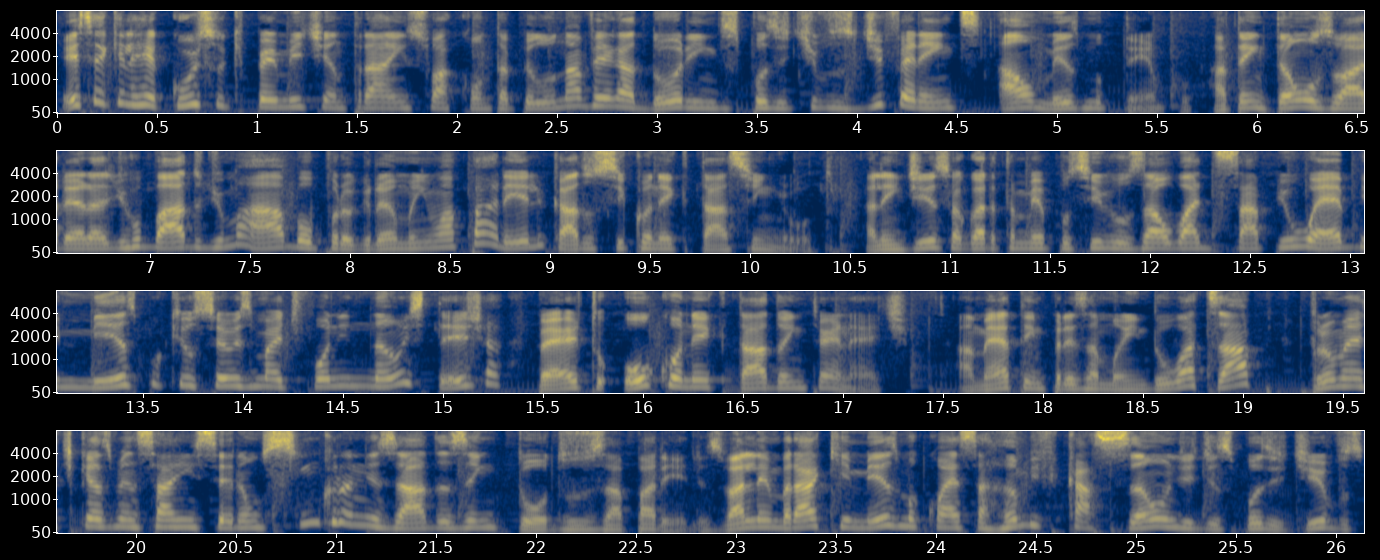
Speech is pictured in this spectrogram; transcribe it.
Esse é aquele recurso que permite entrar em sua conta pelo navegador em dispositivos diferentes ao mesmo tempo. Até então, o usuário era derrubado de uma aba ou programa em um aparelho, caso se conectasse em outro. Além disso, agora também é possível usar o WhatsApp web mesmo que o seu smartphone não esteja perto ou conectado à internet. A Meta, empresa mãe do WhatsApp, promete que as mensagens serão sincronizadas em todos os aparelhos. Vale lembrar que, mesmo com essa ramificação de dispositivos,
